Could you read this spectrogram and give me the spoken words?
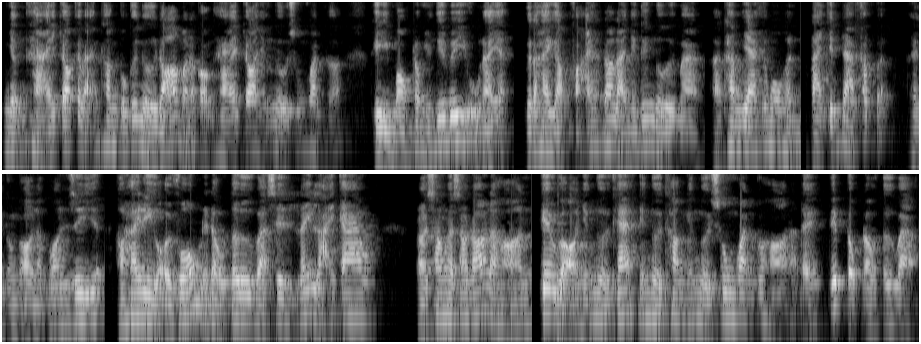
những hại cho cái bản thân của cái người đó mà nó còn hại cho những người xung quanh nữa thì một trong những cái ví dụ này á người ta hay gặp phải đó là những cái người mà à, tham gia cái mô hình tài chính đa cấp á, hay còn gọi là ponzi á. Họ hay đi gọi vốn để đầu tư và lấy lãi cao rồi xong rồi sau đó là họ kêu gọi những người khác những người thân những người xung quanh của họ để tiếp tục đầu tư vào.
